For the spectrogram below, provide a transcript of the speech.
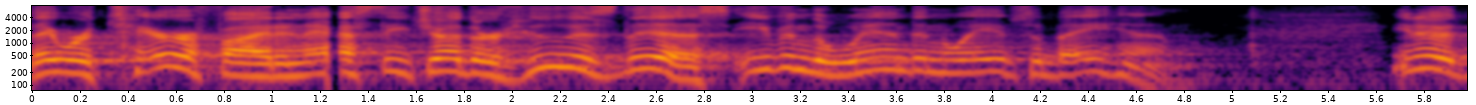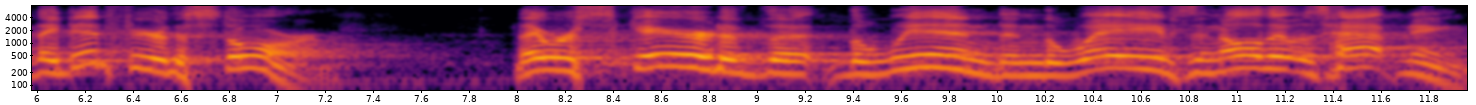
they were terrified and asked each other, Who is this? Even the wind and waves obey him. You know, they did fear the storm. They were scared of the, the wind and the waves and all that was happening.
